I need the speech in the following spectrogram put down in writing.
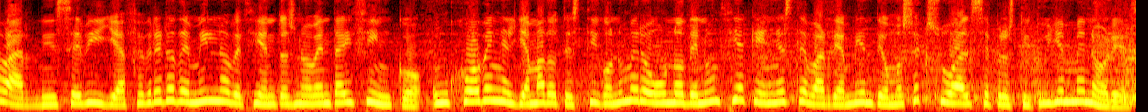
Barney, Sevilla, febrero de 1995. Un joven, el llamado testigo número uno, denuncia que en este bar de ambiente homosexual se prostituyen menores.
